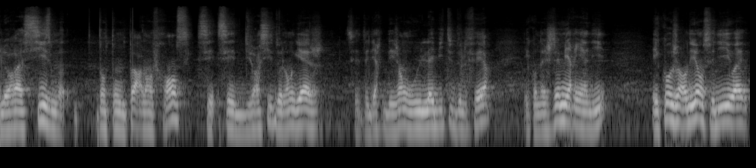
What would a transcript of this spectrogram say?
le racisme dont on parle en France, c'est du racisme de langage. C'est-à-dire que des gens ont eu l'habitude de le faire et qu'on n'a jamais rien dit. Et qu'aujourd'hui, on se dit, ouais,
